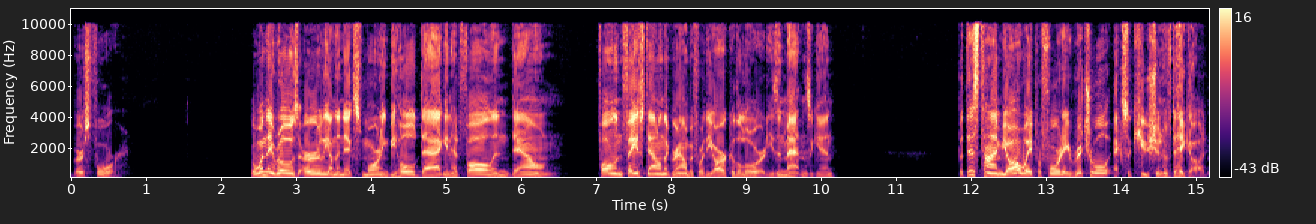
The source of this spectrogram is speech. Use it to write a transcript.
Verse 4. But when they rose early on the next morning, behold, Dagon had fallen down, fallen face down on the ground before the ark of the Lord. He's in matins again. But this time Yahweh performed a ritual execution of Dagon.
